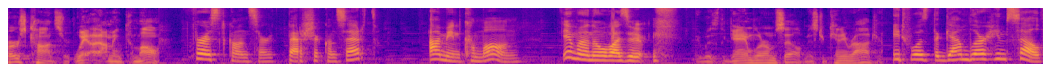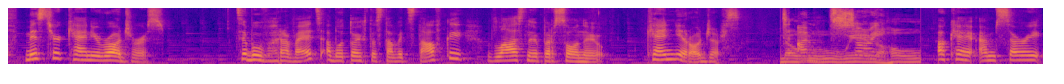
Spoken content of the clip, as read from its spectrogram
First concert. Well, I mean, come on. First concert. Перший концерт. I mean, come on. Я маю на увазі. It was the gambler himself, Mr. Kenny Rogers. It was the gambler himself, Mr. Kenny Rogers. Це був гравець або той, хто ставить ставки власною персоною. Кенні Роджерс. No I'm sorry. Окей, I'm sorry.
